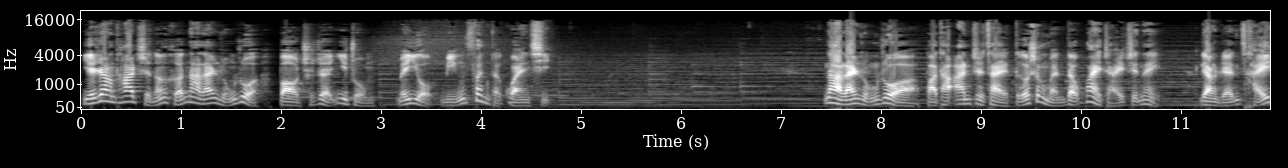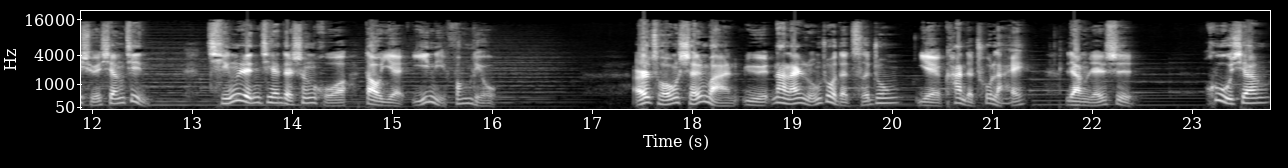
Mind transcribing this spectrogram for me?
也让她只能和纳兰容若保持着一种没有名分的关系。纳兰容若把他安置在德胜门的外宅之内，两人才学相近，情人间的生活倒也旖旎风流。而从沈婉与纳兰容若的词中也看得出来，两人是互相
